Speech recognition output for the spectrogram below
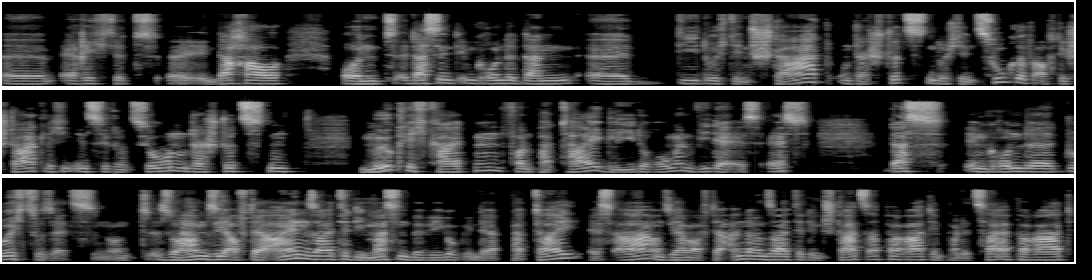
äh, errichtet, äh, in Dachau. Und das sind im Grunde dann äh, die durch den Staat unterstützten, durch den Zugriff auf die staatlichen Institutionen unterstützten Möglichkeiten von Parteigliederungen wie der SS, das im Grunde durchzusetzen. Und so haben sie auf der einen Seite die Massenbewegung in der Partei, SA, und sie haben auf der anderen Seite den Staatsapparat, den Polizeiapparat,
